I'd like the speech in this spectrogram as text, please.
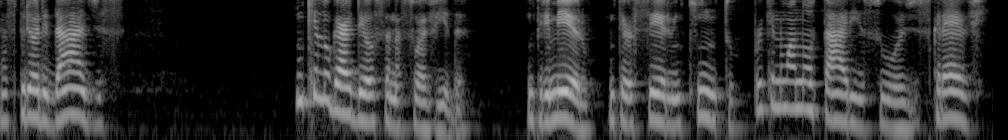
nas prioridades, em que lugar Deus está na sua vida? Em primeiro, em terceiro, em quinto? Por que não anotar isso hoje? Escreve.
